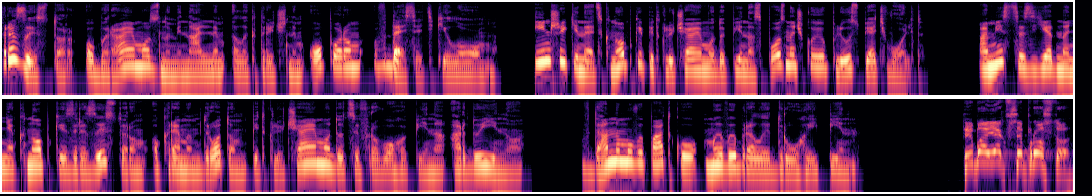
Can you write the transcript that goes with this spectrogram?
Резистор обираємо з номінальним електричним опором в 10 кОм. Інший кінець кнопки підключаємо до піна з позначкою плюс 5 вольт. А місце з'єднання кнопки з резистором окремим дротом підключаємо до цифрового піна Arduino. В даному випадку ми вибрали другий пін. Ти ба як все просто?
